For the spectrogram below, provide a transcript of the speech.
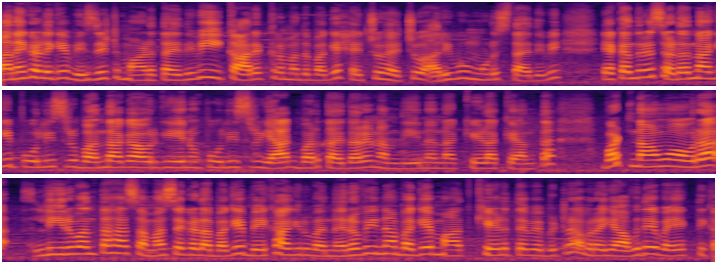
ಮನೆಗಳಿಗೆ ವಿಸಿಟ್ ಮಾಡ್ತಾ ಇದ್ದೀವಿ. ಈ ಕಾರ್ಯಕ್ರಮದ ಬಗ್ಗೆ ಹೆಚ್ಚು ಹೆಚ್ಚು ಅರಿವು ಮೂಡಿಸ್ತಾ ಇದ್ದೀವಿ. ಯಾಕಂದರೆ ಸಡನ್ನಾಗಿ ಪೊಲೀಸರು ಬಂದಾಗ ಅವ್ರಿಗೆ ಏನು ಪೊಲೀಸರು ಯಾಕೆ ಬರ್ತಾ ಇದ್ದಾರೆ ನಮ್ದು ಏನನ್ನು ಕೇಳೋಕ್ಕೆ ಅಂತ. ಬಟ್ ನಾವು ಅವರ ಅಲ್ಲಿ ಇರುವಂತಹ ಸಮಸ್ಯೆಗಳ ಬಗ್ಗೆ ಬೇಕಾಗಿರುವ ನೆರವಿನ ಬಗ್ಗೆ ಮಾತು ಕೇಳ್ತೇವೆ ಬಿಟ್ಟರೆ ಅವರ ಯಾವುದೇ ವೈಯಕ್ತಿಕ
